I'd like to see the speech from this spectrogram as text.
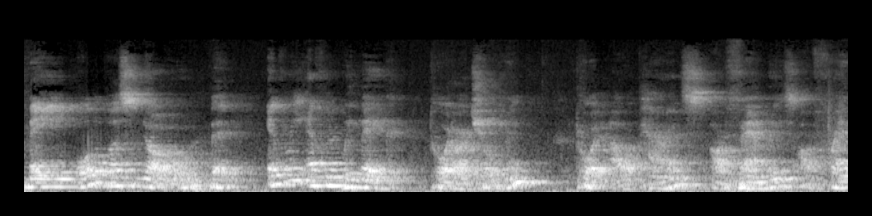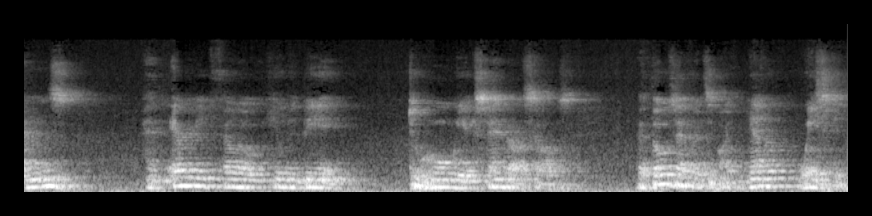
May all of us know that every effort we make toward our children, toward our parents, our families, our friends, and every fellow human being to whom we extend ourselves, that those efforts are never wasted.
